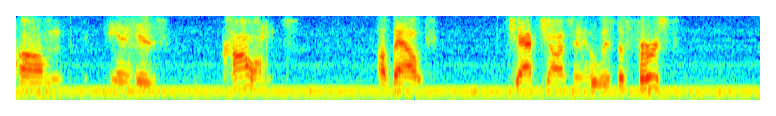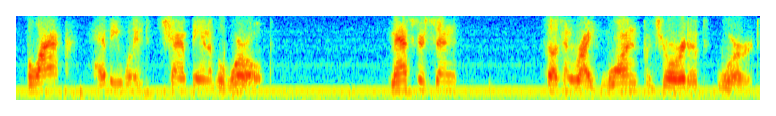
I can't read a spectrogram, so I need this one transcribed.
um, in his columns about Jack Johnson, who was the first black heavyweight champion of the world, Masterson doesn't write one pejorative word.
